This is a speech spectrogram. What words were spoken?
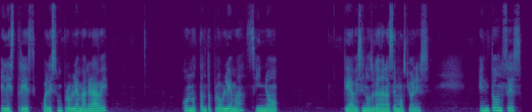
el estrés, cuál es un problema grave o no tanto problema, sino que a veces nos ganan las emociones. Entonces,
